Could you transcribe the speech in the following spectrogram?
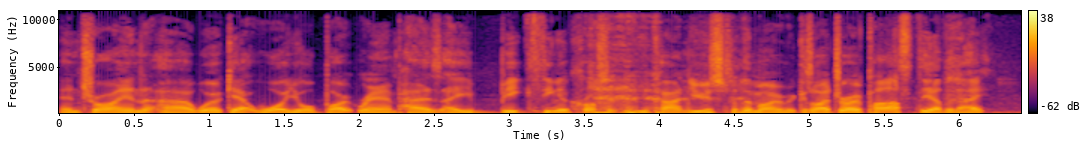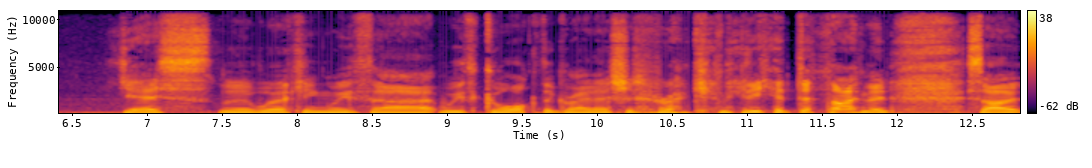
and try and uh, work out why your boat ramp has a big thing across it that you can't use for the moment. Because I drove past the other day. Yes, we're working with uh, with Gork, the Great Ocean Road Committee, at the moment. So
